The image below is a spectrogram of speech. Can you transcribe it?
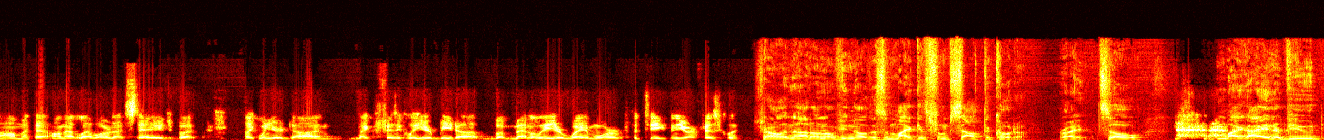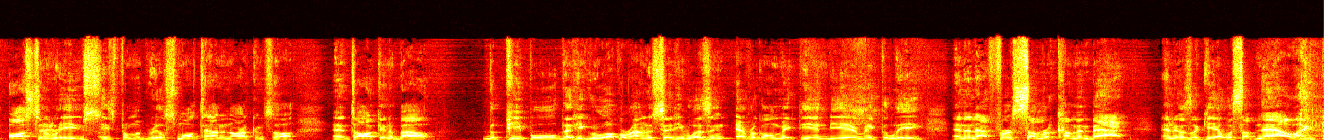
um, at that on that level or that stage. But like when you're done, like physically you're beat up, but mentally you're way more fatigued than you are physically. Charlotte, now I don't know if you know this. Mike is from South Dakota, right? So. Mike, I interviewed Austin Reaves. He's from a real small town in Arkansas, and talking about the people that he grew up around who said he wasn't ever going to make the NBA or make the league. And then that first summer coming back, and it was like, yeah, what's up now? Like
